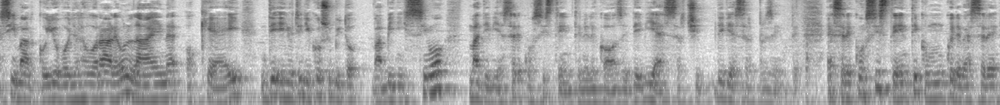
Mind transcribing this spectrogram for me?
sì Marco io voglio lavorare online, ok, io ti dico subito va benissimo, ma devi essere consistente nelle cose, devi esserci, devi essere presente, essere consistenti comunque deve essere,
